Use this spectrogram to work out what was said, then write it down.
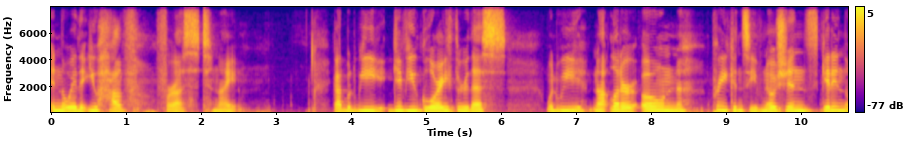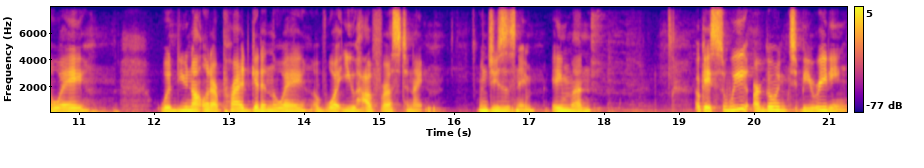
in the way that you have for us tonight? God, would we give you glory through this? Would we not let our own preconceived notions get in the way? Would you not let our pride get in the way of what you have for us tonight? In Jesus' name, amen. Okay, so we are going to be reading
